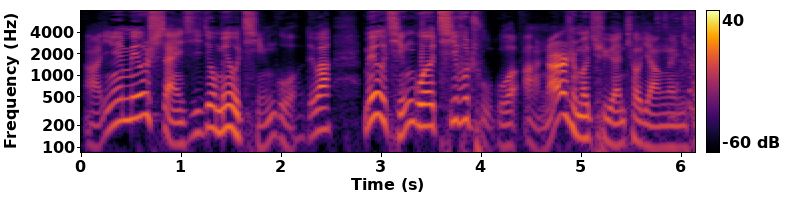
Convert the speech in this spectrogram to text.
啊，因为没有陕西就没有秦国，对吧？没有秦国欺负楚国啊，哪有什么屈原跳江啊？你说？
